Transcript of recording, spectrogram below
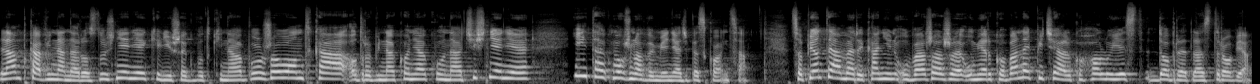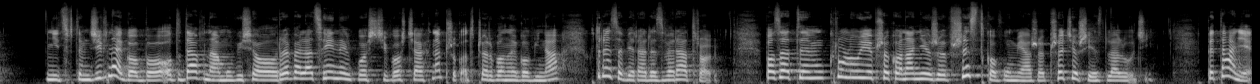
Lampka wina na rozluźnienie, kieliszek wódki na ból żołądka, odrobina koniaku na ciśnienie i tak można wymieniać bez końca. Co piąty Amerykanin uważa, że umiarkowane picie alkoholu jest dobre dla zdrowia. Nic w tym dziwnego, bo od dawna mówi się o rewelacyjnych właściwościach np. czerwonego wina, które zawiera resveratrol. Poza tym króluje przekonanie, że wszystko w umiarze przecież jest dla ludzi. Pytanie,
